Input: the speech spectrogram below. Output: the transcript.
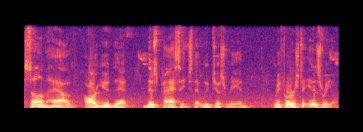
Some have argued that this passage that we've just read refers to Israel.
